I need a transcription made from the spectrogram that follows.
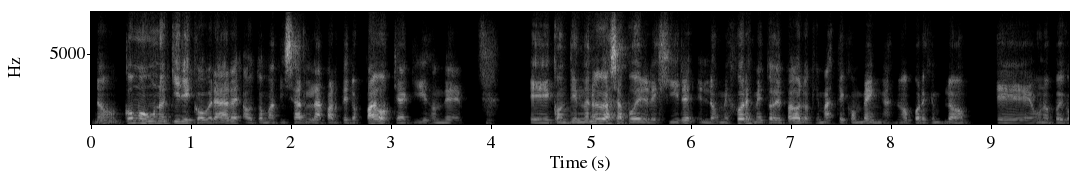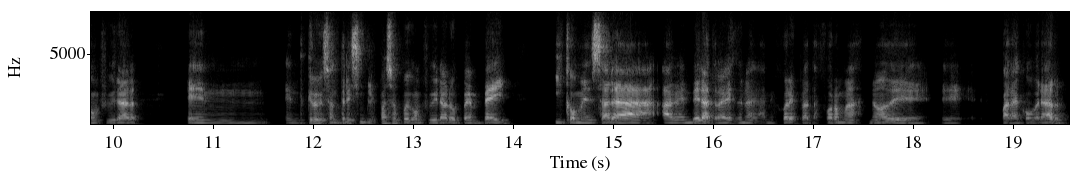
¿no? Cómo uno quiere cobrar, automatizar la parte de los pagos, que aquí es donde con Tienda Nueva vas a poder elegir los mejores métodos de pago, los que más te convengan, ¿no? Por ejemplo, uno puede configurar en, creo que son tres simples pasos, puede configurar OpenPay y comenzar a, vender a través de una de las mejores plataformas ¿no? de, para cobrar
